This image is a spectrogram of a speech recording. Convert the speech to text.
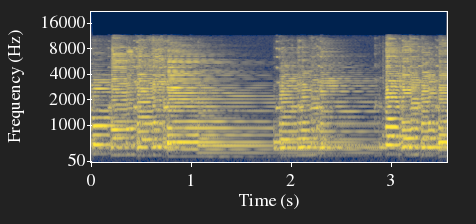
thank you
